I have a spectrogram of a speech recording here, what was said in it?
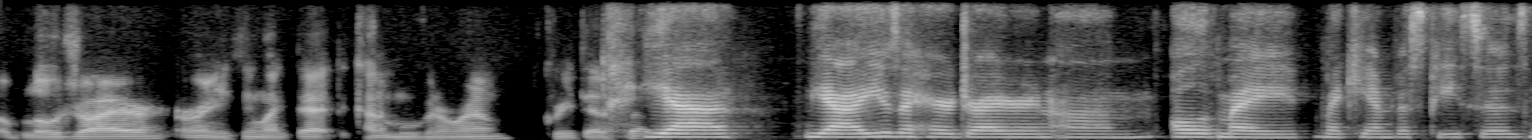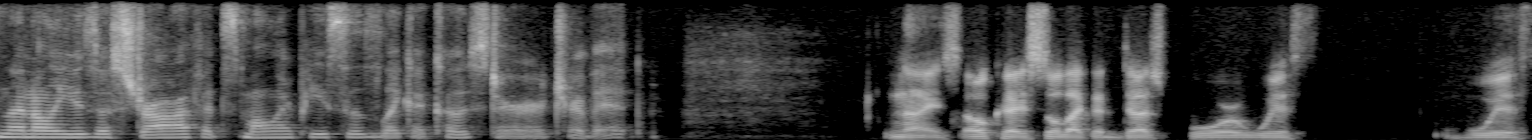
a blow dryer or anything like that to kind of move it around create that effect yeah yeah i use a hair dryer in um, all of my my canvas pieces and then i'll use a straw if it's smaller pieces like a coaster or a trivet. Nice. Okay so like a dutch pour with with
